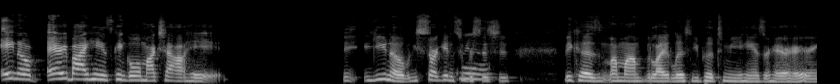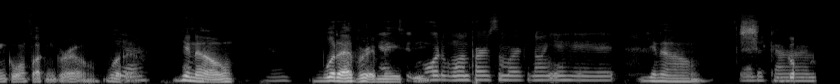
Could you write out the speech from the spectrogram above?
"Ain't no everybody hands can go on my child head." You know, you start getting superstitious yeah. because my mom be like, "Listen, you put too many hands her hair, hair ain't going fucking grow." Whatever, yeah. you know, yeah. whatever it may be. More than one person working on your head. You know, go,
